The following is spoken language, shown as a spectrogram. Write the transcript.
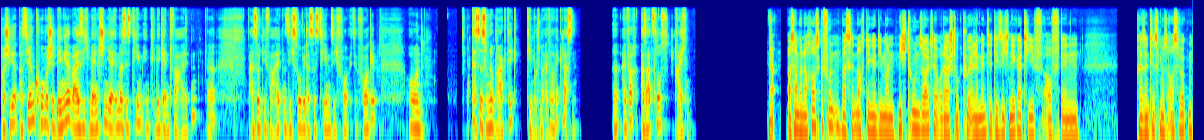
passieren, passieren komische Dinge, weil sich Menschen ja immer systemintelligent verhalten. Ja? Also die verhalten sich so, wie das System sich vor, vorgibt. Und das ist so eine Praktik, die muss man einfach weglassen. Ja? Einfach ersatzlos streichen. Ja. Was haben wir noch herausgefunden? Was sind noch Dinge, die man nicht tun sollte oder Strukturelemente, die sich negativ auf den Präsentismus auswirken?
